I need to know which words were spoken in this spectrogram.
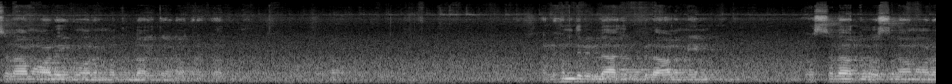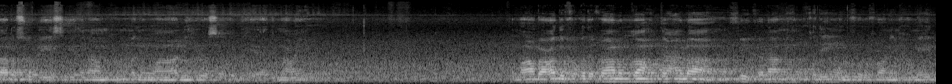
السلام عليكم ورحمة الله تعالى وبركاته. الحمد لله رب العالمين والصلاة والسلام على رسوله سيدنا محمد وآله وصحبه أجمعين. وما بعد فقد قال الله تعالى في كلامه القديم والفرقان الحميد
